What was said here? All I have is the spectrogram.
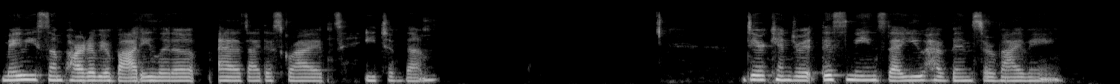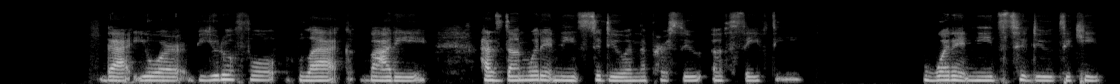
Maybe some part of your body lit up as I described each of them. Dear Kindred, this means that you have been surviving, that your beautiful black body has done what it needs to do in the pursuit of safety, what it needs to do to keep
